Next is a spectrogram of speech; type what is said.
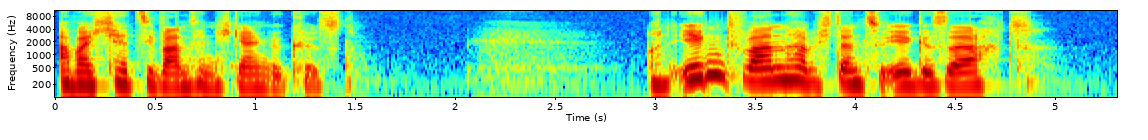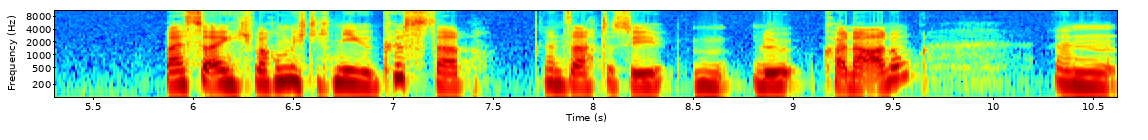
aber ich hätte sie wahnsinnig gern geküsst. Und irgendwann habe ich dann zu ihr gesagt, weißt du eigentlich, warum ich dich nie geküsst habe? Dann sagte sie, nö, keine Ahnung. Dann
